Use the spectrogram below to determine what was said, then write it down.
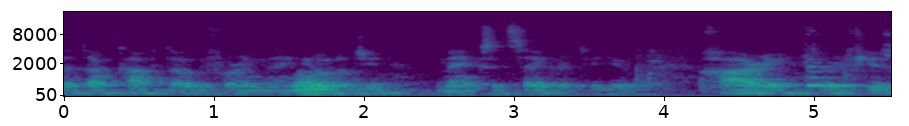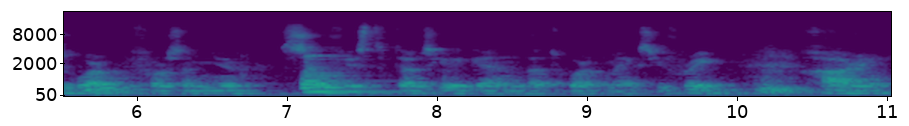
to attack capital before a ideology makes it sacred to you. Hurry to refuse work before some new sophist tells you again that work makes you free. Hurry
